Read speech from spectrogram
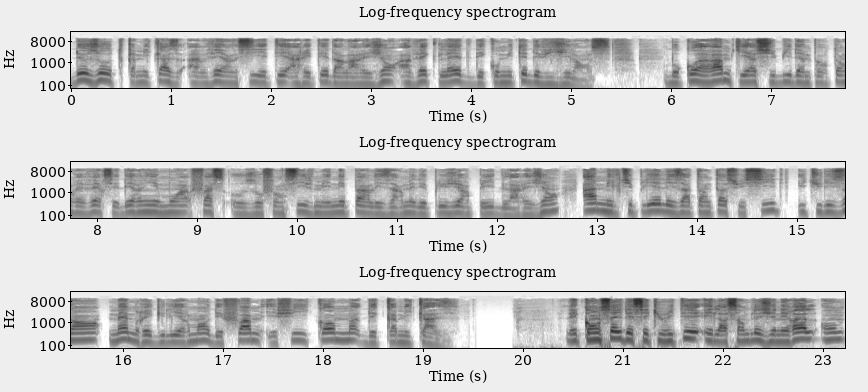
deux autres kamikazes avaient ainsi été arrêtés dans la région avec l'aide des comités de vigilance. Boko Haram, qui a subi d'importants revers ces derniers mois face aux offensives menées par les armées de plusieurs pays de la région, a multiplié les attentats suicides, utilisant même régulièrement des femmes et filles comme des kamikazes. Les conseils de sécurité et l'Assemblée générale ont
